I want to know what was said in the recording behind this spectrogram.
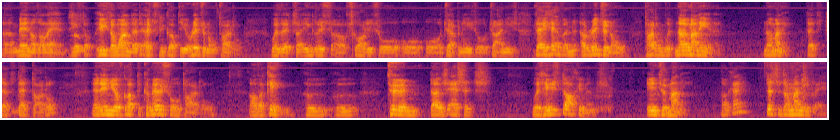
Uh, man of the land. He's, So- the, he's the one that actually got the original title, whether it's uh, English or Scottish or, or, or Japanese or Chinese. They have an original title with no money in it. No money. That's, that's that title. And then you've got the commercial title of a king who, who turned those assets with his documents into money. Okay? This is a money flag.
